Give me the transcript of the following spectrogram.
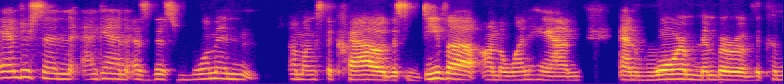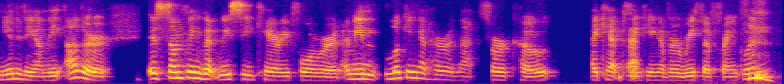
Anderson, again, as this woman amongst the crowd, this diva on the one hand, and warm member of the community on the other, is something that we see carry forward. I mean, looking at her in that fur coat, I kept thinking of Aretha Franklin.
